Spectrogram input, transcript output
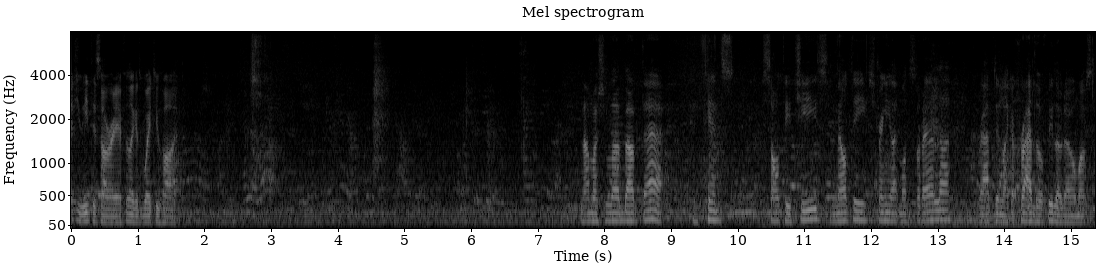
How'd you eat this already? I feel like it's way too hot. Not much to love about that. Intense salty cheese, melty, stringy like mozzarella, wrapped in like a fried little phyllo dough almost.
